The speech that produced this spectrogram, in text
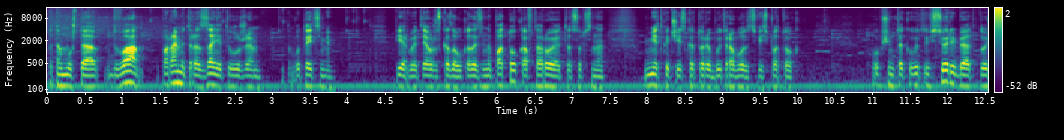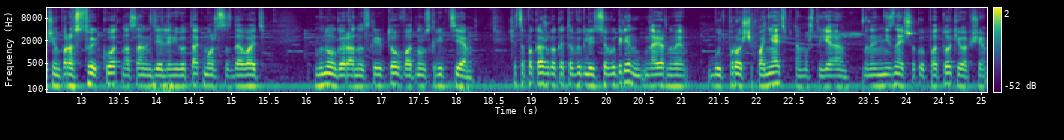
Потому что два параметра заняты уже вот этими. Первый, это я уже сказал, указатель на поток, а второй это, собственно, метка, через которую будет работать весь поток. В общем, так вот и все, ребят. Это очень простой код, на самом деле. И вот так можно создавать много разных скриптов в одном скрипте. Сейчас я покажу, как это выглядит все в игре. Наверное, будет проще понять, потому что я наверное, не знаете, что такое потоки вообще.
